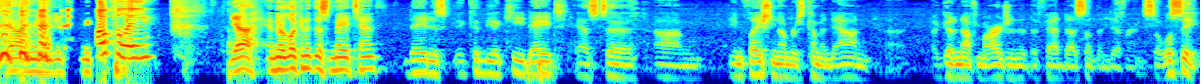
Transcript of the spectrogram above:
Yeah, I mean, think, hopefully. Yeah, and they're looking at this May 10th date is it could be a key date as to um, the inflation numbers coming down a good enough margin that the Fed does something different. So we'll see.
